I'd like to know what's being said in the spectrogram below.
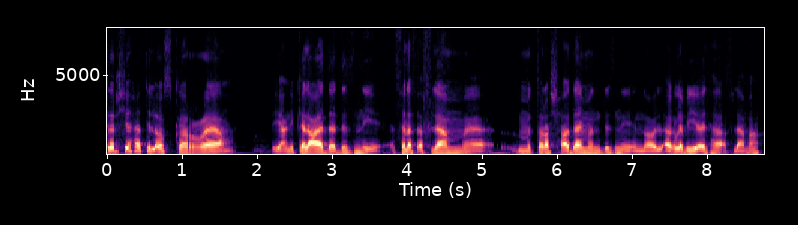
ترشيحات الأوسكار يعني كالعادة ديزني ثلاث أفلام مترشحة. دائما ديزني إنه الأغلبية لها أفلامها.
